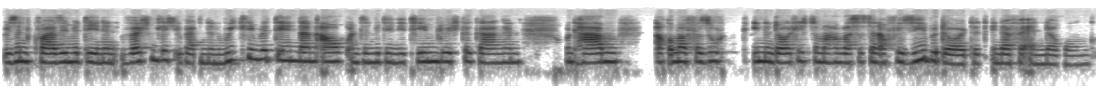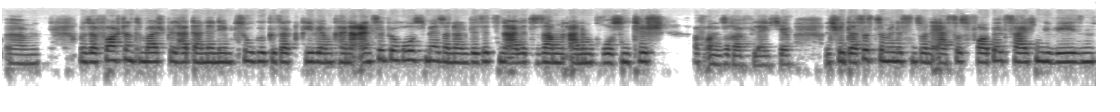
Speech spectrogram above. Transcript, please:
wir sind quasi mit denen wöchentlich, wir hatten einen Weekly mit denen dann auch und sind mit denen die Themen durchgegangen und haben auch immer versucht, ihnen deutlich zu machen, was es denn auch für sie bedeutet in der Veränderung. Ähm, unser Vorstand zum Beispiel hat dann in dem Zuge gesagt, okay, wir haben keine Einzelbüros mehr, sondern wir sitzen alle zusammen an einem großen Tisch auf unserer Fläche. Und ich finde, das ist zumindest so ein erstes Vorbildzeichen gewesen,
